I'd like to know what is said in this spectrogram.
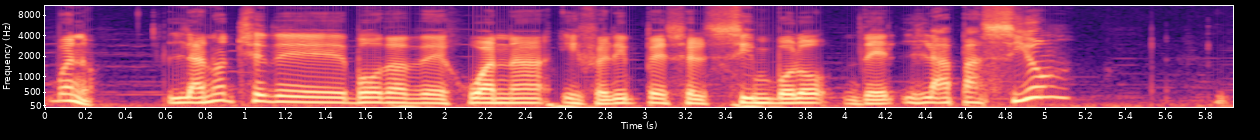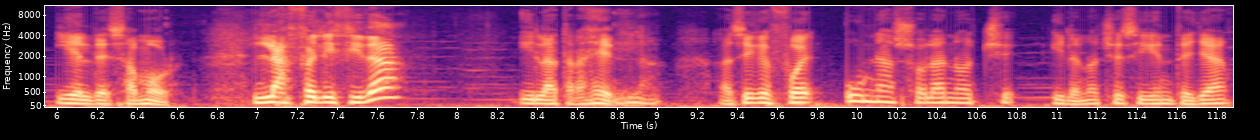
Bueno, la noche de boda de Juana y Felipe es el símbolo de la pasión y el desamor, la felicidad y la tragedia. Así que fue una sola noche y la noche siguiente ya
